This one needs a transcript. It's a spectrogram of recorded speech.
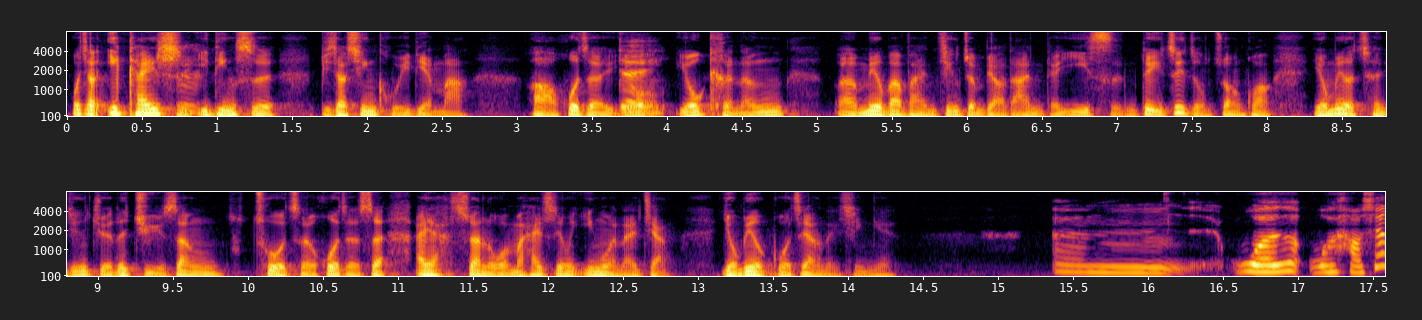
我想一开始一定是比较辛苦一点嘛，啊，或者有有可能呃没有办法很精准表达你的意思。你对于这种状况有没有曾经觉得沮丧、挫折，或者是哎呀算了，我们还是用英文来讲？有没有过这样的经验？嗯，我我好像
